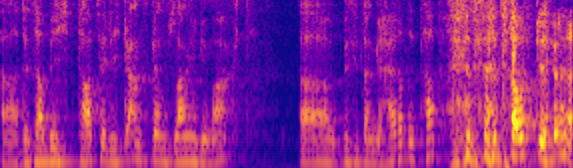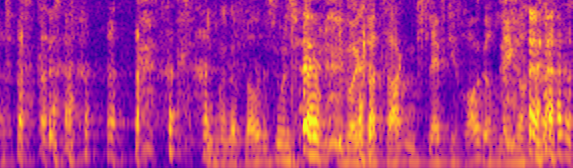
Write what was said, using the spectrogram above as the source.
Äh, das habe ich tatsächlich ganz, ganz lange gemacht äh, bis ich dann geheiratet habe. dann hat es aufgehört. Gib meiner Frau die Schuld. ich wollte gerade sagen, schläft die Frau gern länger.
